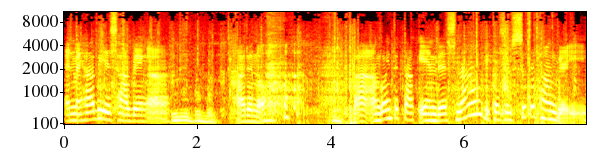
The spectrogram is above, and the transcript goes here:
and my hubby is having, uh, I don't know. I'm going to tuck in this now because I'm super hungry.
